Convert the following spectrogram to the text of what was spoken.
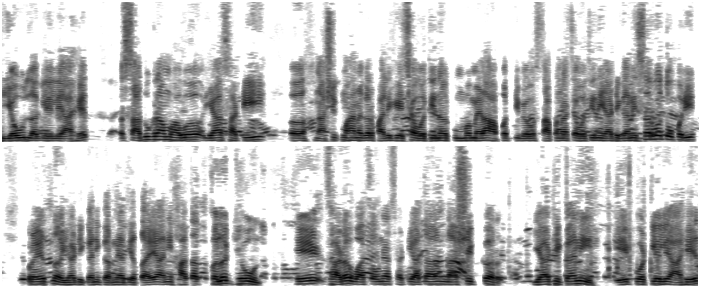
येऊ लागलेले आहेत. साधुग्राम व्हावं यासाठी नाशिक महानगरपालिकेच्या वतीनं कुंभमेळा आपत्ती व्यवस्थापनाच्या वतीने या ठिकाणी सर्वतोपरी प्रयत्न या ठिकाणी करण्यात येत आहे आणि हातात फलक घेऊन हे झाडं वाचवण्यासाठी आता नाशिककर या ठिकाणी एकवटलेले आहेत.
